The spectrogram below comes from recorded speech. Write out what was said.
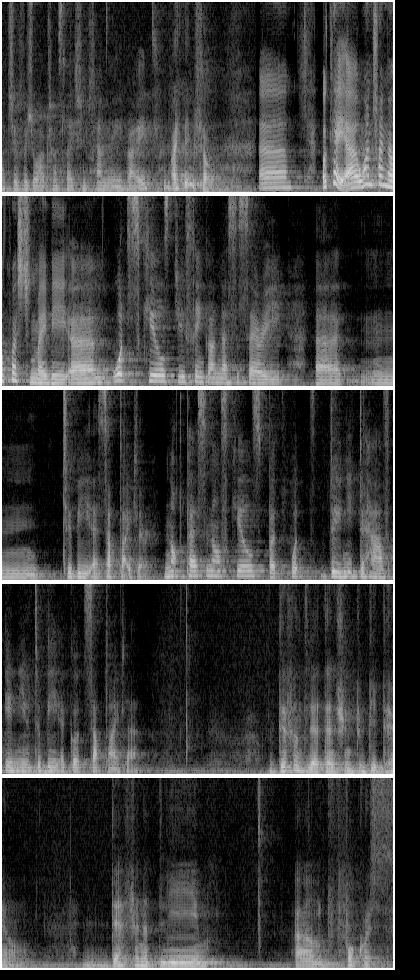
audiovisual translation family, right? I think so. Uh, okay, uh, one final question maybe. Um, what skills do you think are necessary uh, mm, to be a subtitler? Not personal skills, but what do you need to have in you to be a good subtitler? Definitely attention to detail. Definitely um, focus,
